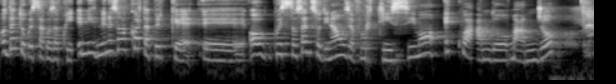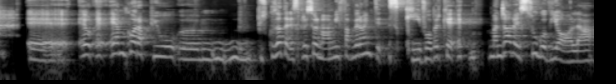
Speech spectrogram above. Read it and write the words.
ho detto questa cosa qui e mi, me ne sono accorta perché eh, ho questo senso di nausea fortissimo e quando mangio eh, è, è, ancora più, eh, scusate l'espressione, ma mi fa veramente schifo perché è, mangiare il sugo viola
